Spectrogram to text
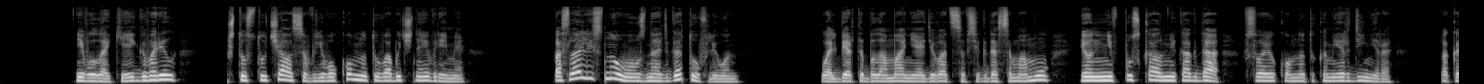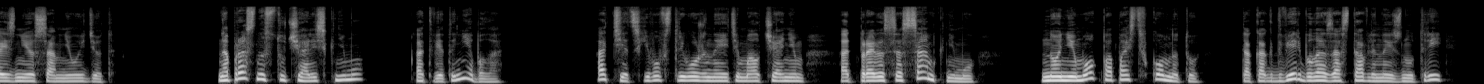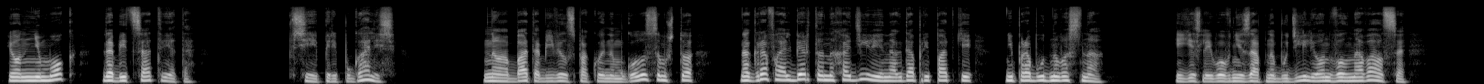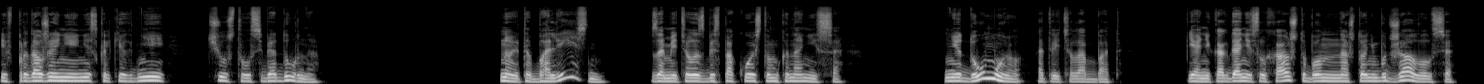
Его лакей говорил, что стучался в его комнату в обычное время. Послали снова узнать, готов ли он. У Альберта была мания одеваться всегда самому, и он не впускал никогда в свою комнату камердинера, пока из нее сам не уйдет. Напрасно стучались к нему, ответа не было. Отец его, встревоженный этим молчанием, отправился сам к нему, но не мог попасть в комнату, так как дверь была заставлена изнутри, и он не мог добиться ответа. Все перепугались, но аббат объявил спокойным голосом, что на графа Альберта находили иногда припадки непробудного сна, и если его внезапно будили, он волновался и в продолжении нескольких дней чувствовал себя дурно. «Но это болезнь», — заметила с беспокойством канониса. «Не думаю», — ответил Аббат. «Я никогда не слыхал, чтобы он на что-нибудь жаловался.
